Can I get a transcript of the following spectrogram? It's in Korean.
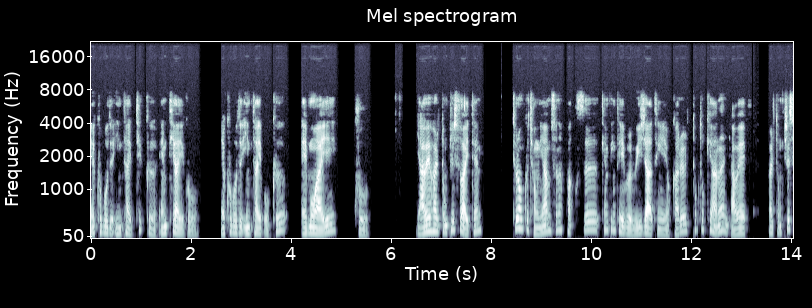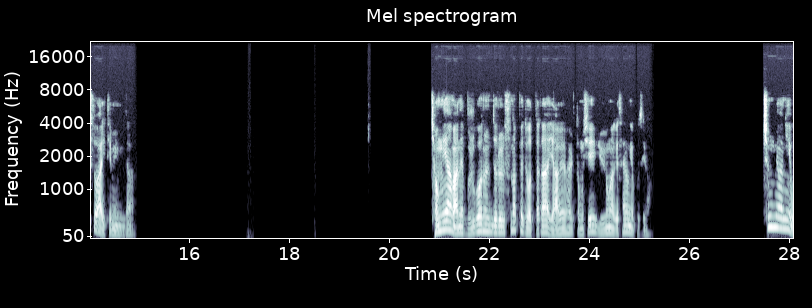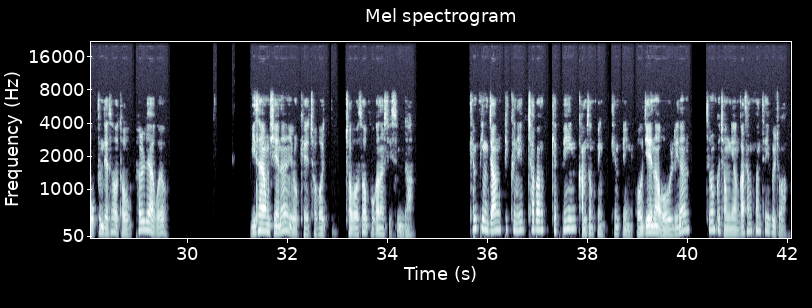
에코보드 인타입 티크 MTI9 에코보드 인타입 오크 MOI9 야외 활동 필수 아이템 트렁크 정리함 수납박스 캠핑 테이블 의자 등의 역할을 톡톡히 하는 야외 활동 필수 아이템입니다. 정리함 안에 물건들을 수납해 두었다가 야외 활동 시 유용하게 사용해 보세요. 측면이 오픈돼서 더욱 편리하고요. 미사용 시에는 이렇게 접어, 접어서 보관할 수 있습니다. 캠핑장, 피크닉, 차방 캠핑, 감성 캠핑 어디에나 어울리는 트렁크 정리함과 상판 테이블 조합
